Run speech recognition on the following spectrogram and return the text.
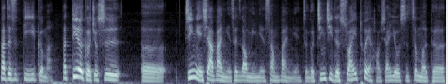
那这是第一个嘛？那第二个就是，呃，今年下半年甚至到明年上半年，整个经济的衰退好像又是这么的，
